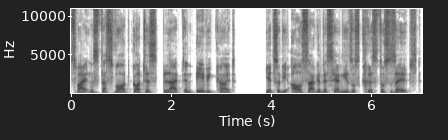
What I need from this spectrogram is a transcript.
Zweitens, das Wort Gottes bleibt in Ewigkeit. Hierzu die Aussage des Herrn Jesus Christus selbst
